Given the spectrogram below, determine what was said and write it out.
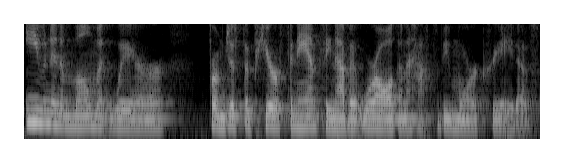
even in a moment where from just the pure financing of it we're all going to have to be more creative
